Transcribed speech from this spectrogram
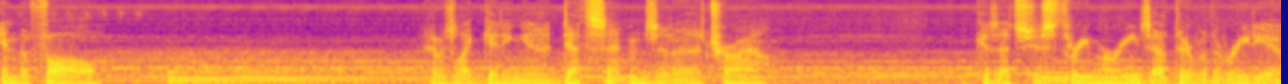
in the fall. That was like getting a death sentence at a trial. Because that's just three Marines out there with a radio.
